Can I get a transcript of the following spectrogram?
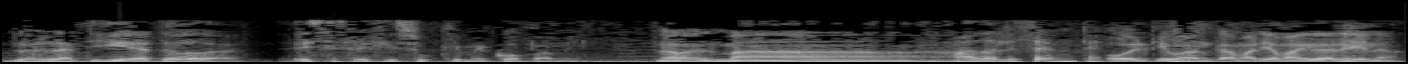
los latiguea todas. Ese es el Jesús que me copa a mí, ¿no? El más... Adolescente. O el que banca a María Magdalena.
